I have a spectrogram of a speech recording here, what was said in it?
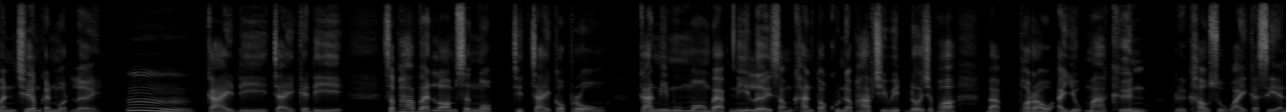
มันเชื่อมกันหมดเลยอืม กายดีใจก็ดี สภาพแวดล้อมสงบ จิตใจก็โปร่ง การมีมุมมองแบบนี้เลยสำคัญต่อคุณภาพชีวิต โดยเฉพาะแบบพอเราอายุมากขึ้น หรือเข้าสู่วัยเกษียณ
